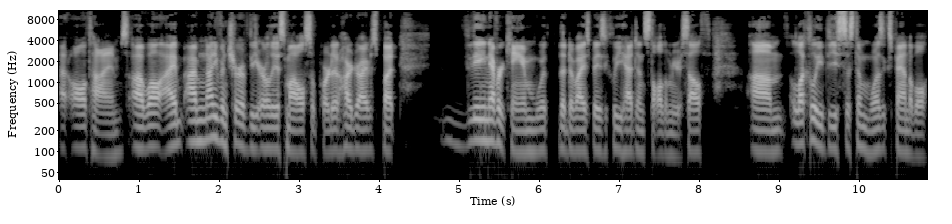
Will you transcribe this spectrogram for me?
at all times. Uh, well, I, I'm not even sure if the earliest model supported hard drives, but they never came with the device. Basically, you had to install them yourself. Um, luckily, the system was expandable.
